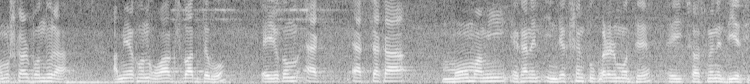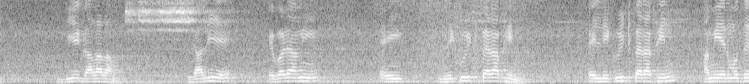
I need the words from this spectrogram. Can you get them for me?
নমস্কার বন্ধুরা, আমি এখন ওয়াক্স বাদ দেব। এইরকম এক এক চাকা মোম আমি এখানে ইন্ডাকশন কুকারের মধ্যে এই সসপ্যানে দিয়েছি। দিয়ে গালালাম। গালিয়ে এবারে আমি এই লিকুইড প্যারাফিন এই লিকুইড প্যারাফিন আমি এর মধ্যে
